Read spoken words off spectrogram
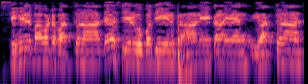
සිහිල් බවට පත් වුණාද? සියලු උපදීන් ප්‍රහාණය කළා එයන් ඉවත් වුණාද?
